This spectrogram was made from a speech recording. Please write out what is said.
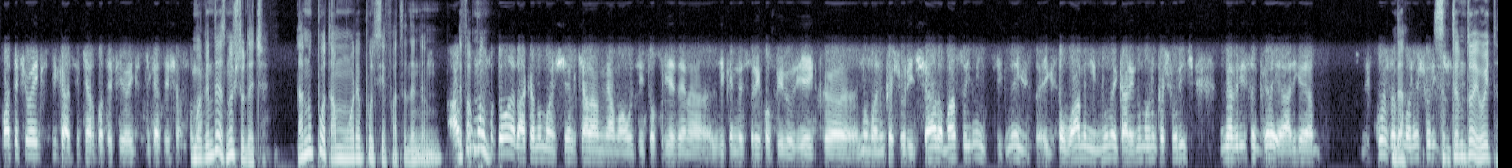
poate fi o explicație, chiar poate fi o explicație și asta. Mă gândesc, nu știu de ce. Dar nu pot, am o repulsie față de... De Acum fapt, o nu. săptămână, dacă nu mă înșel, chiar am, mi-am auzit o prietenă zicând despre copilul ei că nu mănâncă șorici și a rămas uimit. Zic, nu există. Există oameni în lume care nu mănâncă șorici. Nu mi-a venit să grei. Adică, zic, cum să Da. nu mănânci șorici? Suntem doi, uite.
